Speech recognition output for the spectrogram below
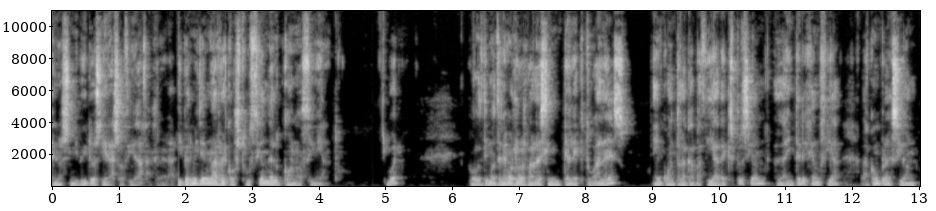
en los individuos y en la sociedad en general. Y permiten una reconstrucción del conocimiento. Bueno, por último tenemos los valores intelectuales, en cuanto a la capacidad de expresión, la inteligencia, la comprensión,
